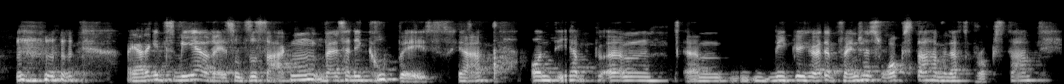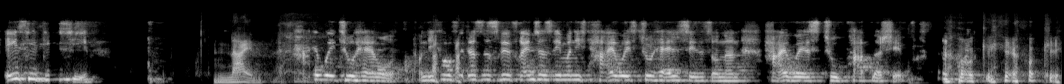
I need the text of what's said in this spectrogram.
naja, da gibt's mehrere sozusagen, weil es eine Gruppe ist. ja. Und ich habe, ähm, ähm, wie gehört, der Franchise Rockstar, haben wir gedacht, Rockstar, ACDC. Nein. Highway to Hell. Und ich hoffe, dass es für Franchise immer nicht Highways to Hell sind, sondern Highways to Partnership. Okay, okay.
